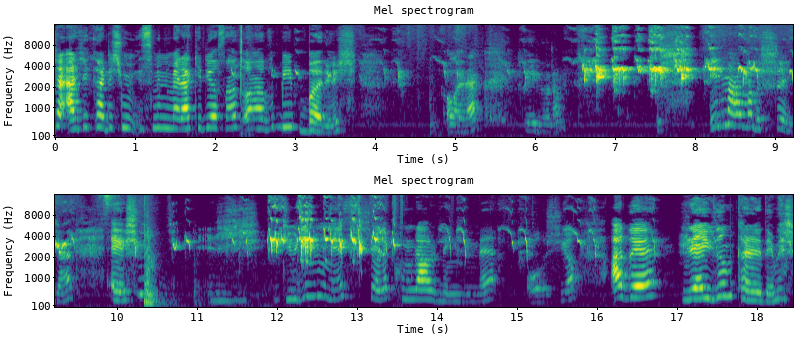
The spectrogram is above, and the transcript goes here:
Arkadaşlar erkek kardeşimin ismini merak ediyorsanız ona adı bir Barış olarak veriyorum. Elini alma da şuraya gel. Ee, şimdi civcivimiz şöyle kumral renginde oluşuyor. Adı Raven Karademir.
